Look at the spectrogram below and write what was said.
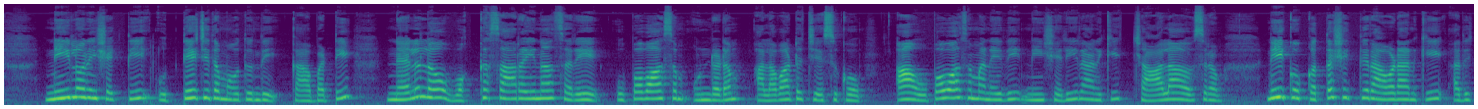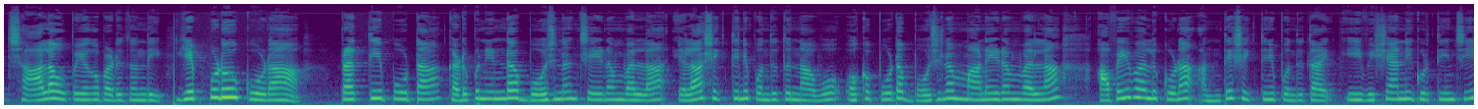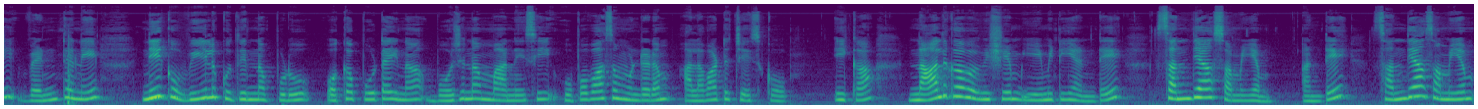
నీలోని శక్తి ఉత్తేజితమవుతుంది. కాబట్టి నెలలో ఒక్కసారైనా సరే ఉపవాసం ఉండడం అలవాటు చేసుకో. ఆ ఉపవాసం అనేది నీ శరీరానికి చాలా అవసరం. నీకు కొత్త శక్తి రావడానికి అది చాలా ఉపయోగపడుతుంది. ఎప్పుడూ కూడా ప్రతి పూట కడుపు నిండా భోజనం చేయడం వల్ల ఎలా శక్తిని పొందుతున్నావో ఒక పూట భోజనం మానేయడం వల్ల అవయవాలు కూడా అంతే శక్తిని పొందుతాయి. ఈ విషయాన్ని గుర్తించి వెంటనే నీకు వీలు కుదిరినప్పుడు ఒక పూటైనా భోజనం మానేసి ఉపవాసం ఉండడం అలవాటు చేసుకో. ఇక నాలుగవ విషయం ఏమిటి అంటే సంధ్యా సమయం. అంటే సంధ్యా సమయం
